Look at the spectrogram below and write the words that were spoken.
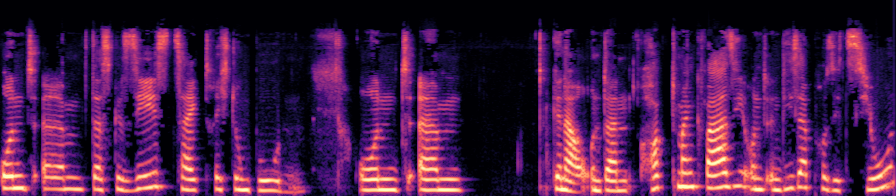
und ähm, das Gesäß zeigt Richtung Boden. Und ähm, genau, und dann hockt man quasi und in dieser Position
